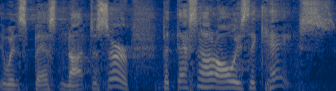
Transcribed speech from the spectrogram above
when it's best not to serve. But that's not always the case.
